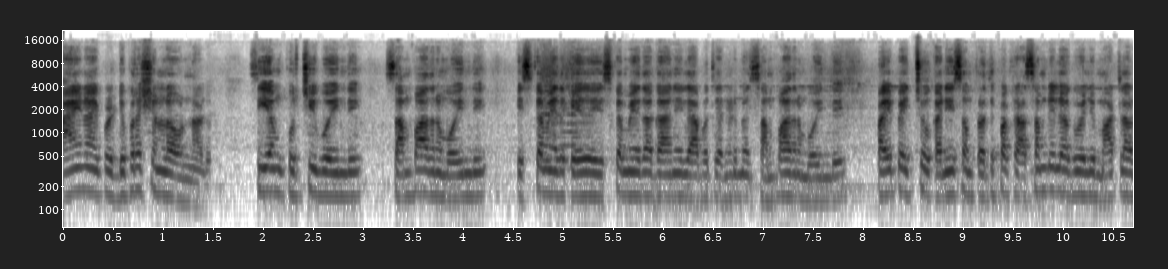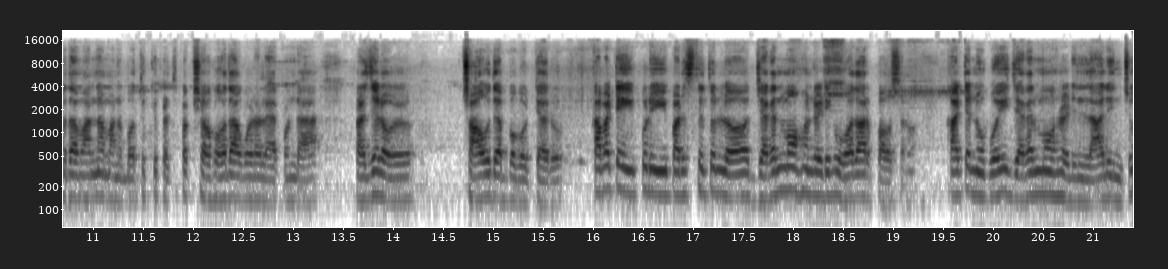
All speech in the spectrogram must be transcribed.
ఆయన ఇప్పుడు డిప్రెషన్లో ఉన్నాడు. సీఎం కుర్చీ పోయింది సంపాదన పోయింది ఇసుక మీద ఏదో ఇసుక మీద కానీ లేకపోతే ఎన్నడి మీద సంపాదన పోయింది. పైపెచ్చు కనీసం ప్రతిపక్ష అసెంబ్లీలోకి వెళ్ళి మాట్లాడదామన్నా మన బతుక్కి ప్రతిపక్ష హోదా కూడా లేకుండా ప్రజలు చావు దెబ్బ కొట్టారు. కాబట్టి ఇప్పుడు ఈ పరిస్థితుల్లో జగన్మోహన్ రెడ్డికి ఓదార్పు అవసరం. కాబట్టి నువ్వు పోయి జగన్మోహన్ రెడ్డిని లాలించు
